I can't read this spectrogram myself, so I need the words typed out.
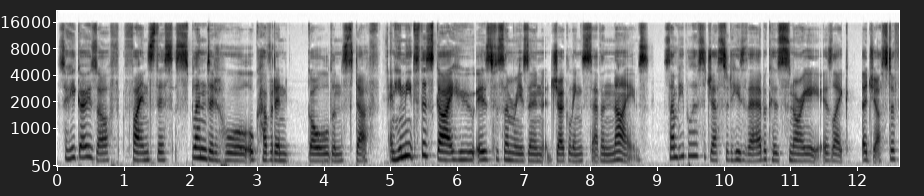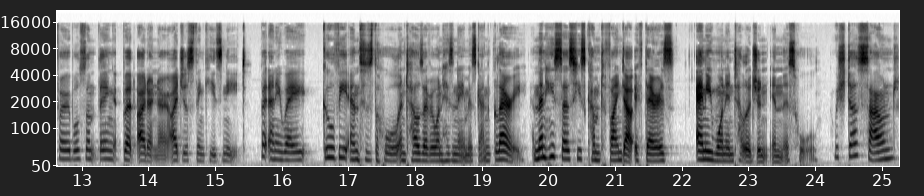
So he goes off, finds this splendid hall all covered in gold and stuff, and he meets this guy who is for some reason juggling seven knives. Some people have suggested he's there because Snorri is like a jesterphobe or something, but I don't know. I just think he's neat. But anyway, Gylfi enters the hall and tells everyone his name is Gangleri, and then he says he's come to find out if there is anyone intelligent in this hall. Which does sound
